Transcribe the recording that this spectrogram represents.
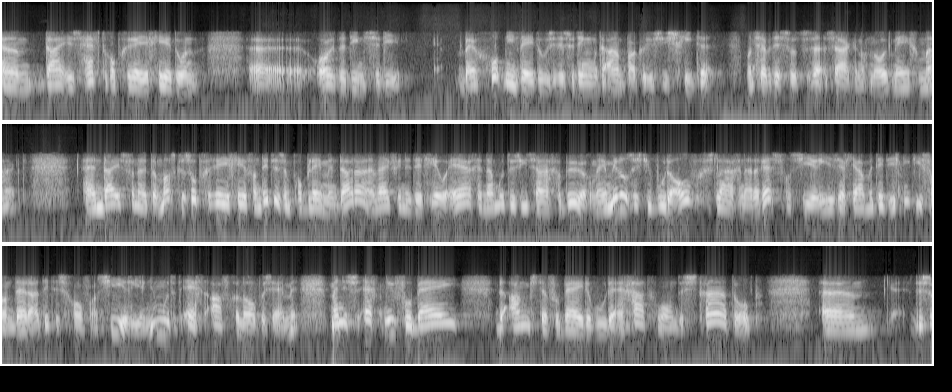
Um, daar is heftig op gereageerd door uh, ordendiensten die bij God niet weten hoe ze dit soort dingen moeten aanpakken. Dus die schieten. Want ze hebben dit soort zaken nog nooit meegemaakt. En daar is vanuit Damascus op gereageerd van dit is een probleem in Dara en wij vinden dit heel erg en daar moet dus iets aan gebeuren. Maar inmiddels is die woede overgeslagen naar de rest van Syrië. Je zegt ja, maar dit is niet iets van Dara, dit is gewoon van Syrië. Nu moet het echt afgelopen zijn. Men, men is echt nu voorbij de angst en voorbij de woede en gaat gewoon de straat op. Um, dus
